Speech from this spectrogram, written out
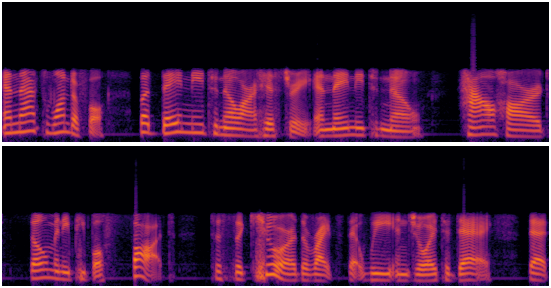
And that's wonderful. But they need to know our history and they need to know how hard so many people fought to secure the rights that we enjoy today that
